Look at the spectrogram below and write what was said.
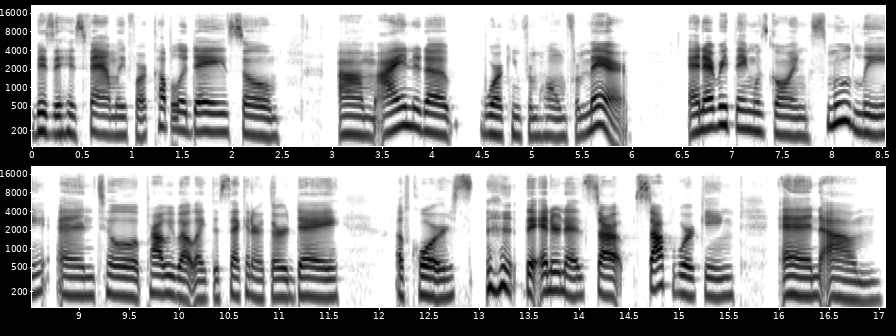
visit his family for a couple of days. So um, I ended up working from home from there. And everything was going smoothly until probably about like the second or third day of course, the internet stopped stopped working, and um,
